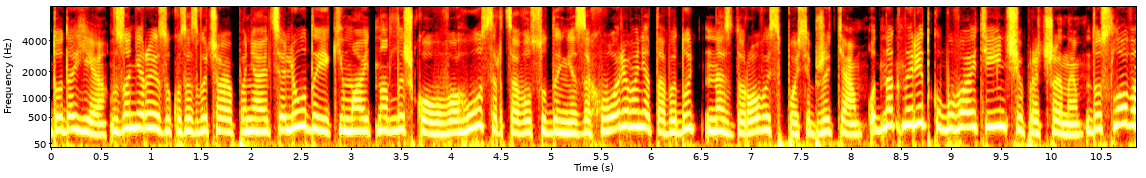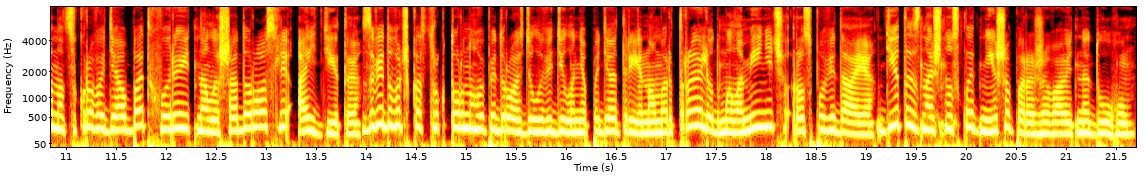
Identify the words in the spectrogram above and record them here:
Додає, в зоні ризику зазвичай опиняються люди, які мають надлишкову вагу, серцево-судинні захворювання та ведуть нездоровий спосіб життя. Однак нерідко бувають і інші причини. До слова, на цукровий діабет хворіють не лише дорослі, а й діти. Завідувачка структурного підрозділу відділення педіатрії номер 3 Людмила Мініч розповідає, діти значно складніше переживають недугу.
